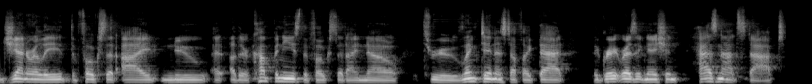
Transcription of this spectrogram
generally the folks that I knew at other companies, the folks that I know through LinkedIn and stuff like that, the great resignation has not stopped.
